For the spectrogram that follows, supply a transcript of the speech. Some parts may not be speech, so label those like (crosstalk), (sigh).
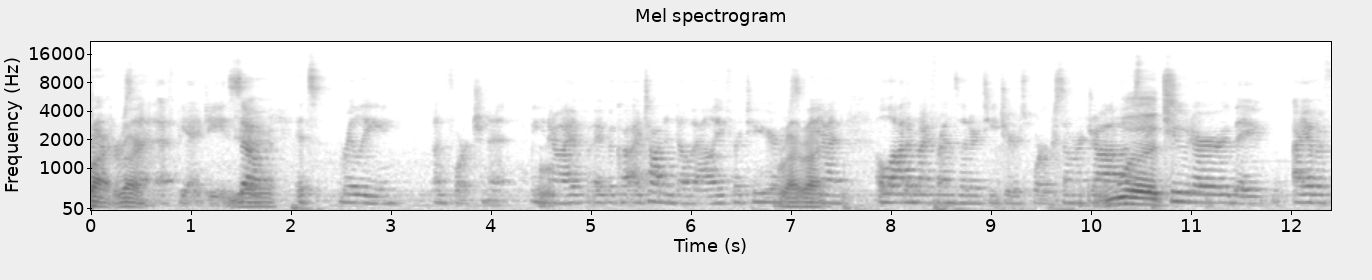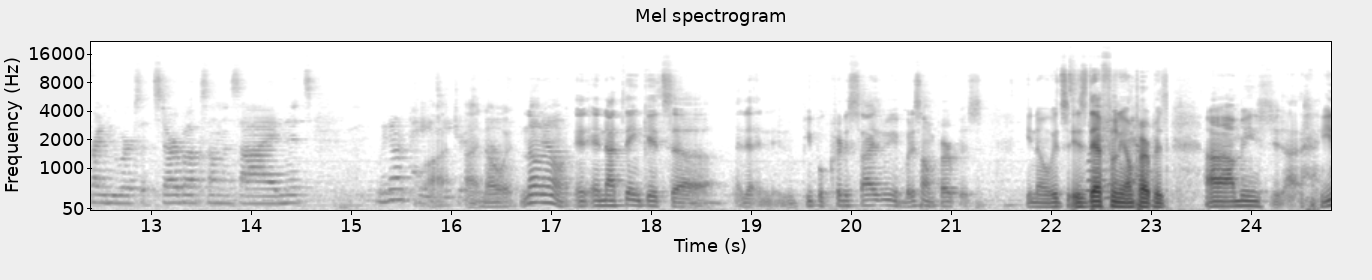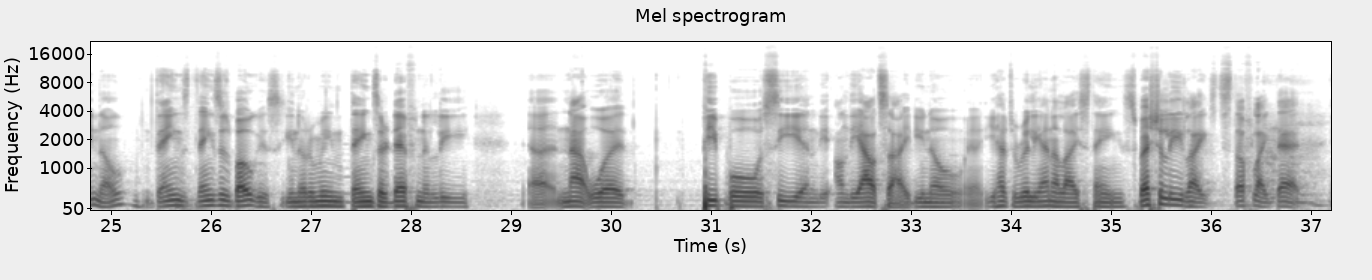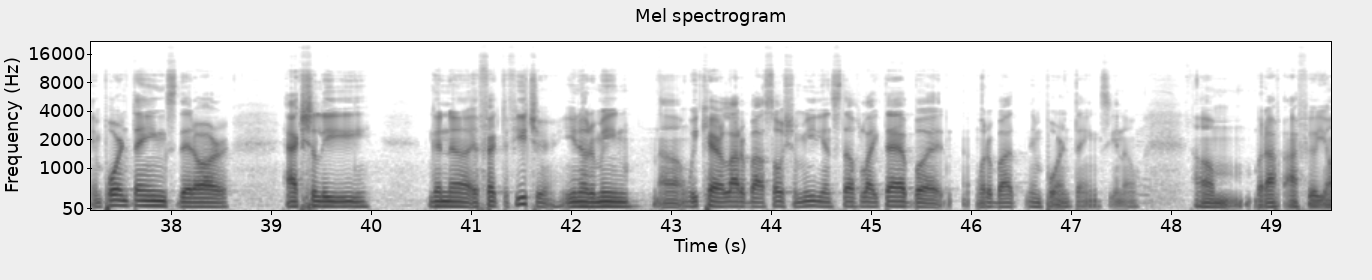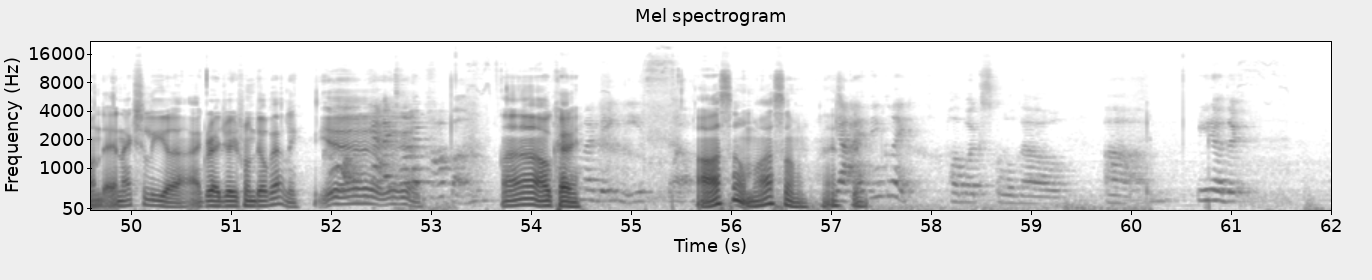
Right, 100% right. FPIG. So Yeah, yeah. it's really unfortunate. You know, I've, I've I taught in Del Valle for two years, Right, right. and a lot of my friends that are teachers work summer jobs. What? They tutor. They. I have a friend who works at Starbucks on the side, and it's we don't pay teachers. I, I know enough, it. No, you no, know? and, and I think it's uh, people criticize me, but it's on purpose. You know, it's it's Why do you definitely on purpose. Uh, I mean, uh, you know, things things is bogus. You know what I mean? Mhm. Things are definitely uh, not what people see on the on the outside. You know, Uh, you have to really analyze things, especially like stuff like that. Important things that are actually gonna affect the future. You know what I mean? Uh, we care a lot about social media and stuff like that, but what about important things? You know. Um, but I, I feel you on that. And actually, uh, I graduated from Del Valle. Yeah, Oh, yeah, I yeah. taught at Popham. Ah, okay. Babies. So. Awesome, awesome. That's yeah, I great. think like public school though, um, you know the,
